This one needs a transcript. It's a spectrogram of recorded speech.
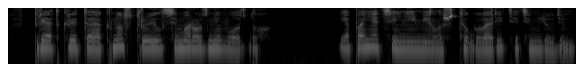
В приоткрытое окно струился морозный воздух. Я понятия не имела, что говорить этим людям.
